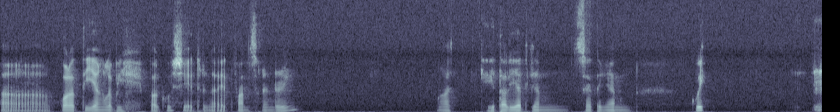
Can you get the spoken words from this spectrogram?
uh, quality yang lebih bagus yaitu dengan advanced rendering. Kita lihat dengan settingan quick.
